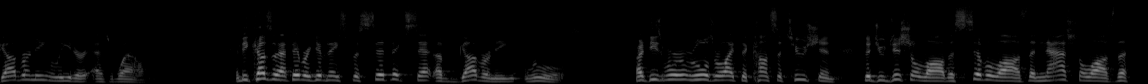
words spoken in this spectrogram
governing leader as well. And because of that, they were given a specific set of governing rules. Right? These were, rules were like the Constitution, the judicial law, the civil laws, the national laws, the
